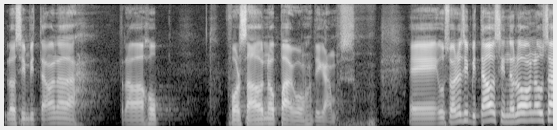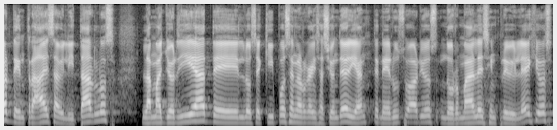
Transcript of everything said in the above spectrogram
los invitaban a trabajo forzado no pago, digamos. usuarios invitados, si no lo van a usar, de entrada deshabilitarlos. La mayoría de los equipos en la organización deberían tener usuarios normales sin privilegios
